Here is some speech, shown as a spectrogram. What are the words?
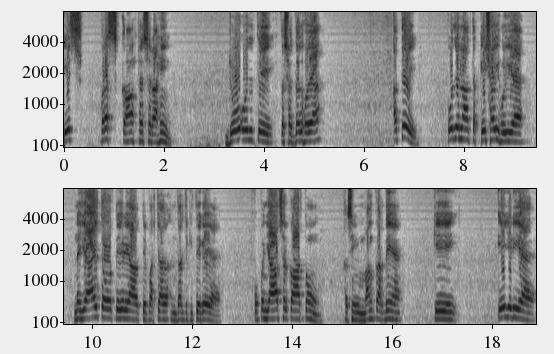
ਇਸ ਪ੍ਰੈਸ ਕਾਨਫਰੰਸ ਰਾਹੀਂ ਜੋ ਉਹਦੇ ਤੇ ਤਸ਼ੱਦਦ ਹੋਇਆ ਅਤੇ ਉਹਦੇ ਨਾਲ ਧੱਕੇਸ਼ਾਹੀ ਹੋਈ ਹੈ ਨਜਾਇਜ਼ ਤੌਰ ਤੇ ਜਿਹੜੇ ਆਪ ਤੇ ਪਰਚਾ ਦਰਜ ਕੀਤੇ ਗਏ ਹੈ ਉਹ ਪੰਜਾਬ ਸਰਕਾਰ ਤੋਂ ਅਸੀਂ ਮੰਗ ਕਰਦੇ ਹਾਂ ਕਿ ਇਹ ਜਿਹੜੀ ਹੈ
